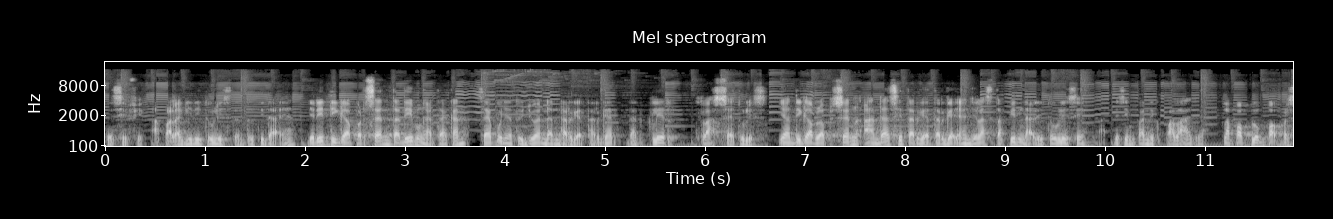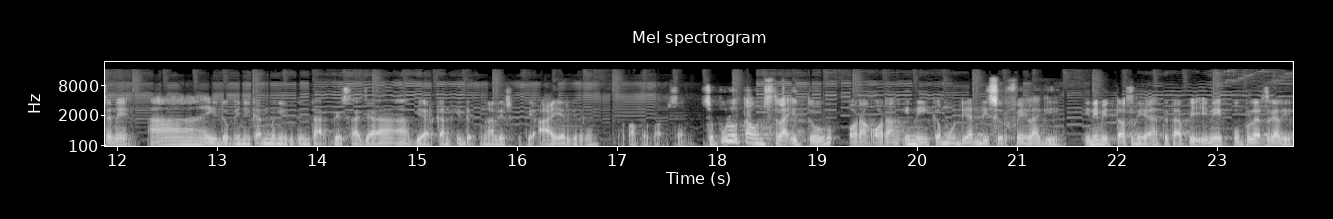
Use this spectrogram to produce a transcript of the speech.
spesifik. Apalagi ditulis tentu tidak ya. Jadi 3% tadi mengatakan saya punya tujuan dan target-target dan clear, jelas saya tulis. Yang 13% ada sih target-target yang jelas tapi tidak ditulis ya, disimpan di kepala aja. 84% ini ah hidup ini kan mengikuti takdir saja, biarkan hidup mengalir seperti air gitu kan. 84%. 10 tahun setelah itu orang-orang ini kemudian disurvei lagi. Ini mitos nih ya, tetapi ini populer sekali.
